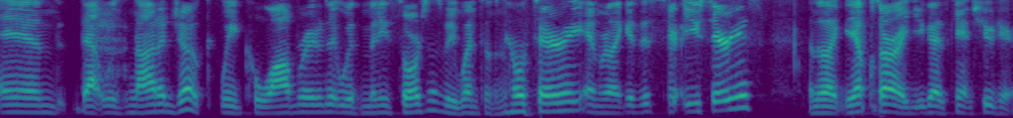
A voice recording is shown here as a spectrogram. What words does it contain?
And that was not a joke. We corroborated it with many sources. We went to the military and we're like, is this are you serious? And they're like, Yep, sorry, you guys can't shoot here.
